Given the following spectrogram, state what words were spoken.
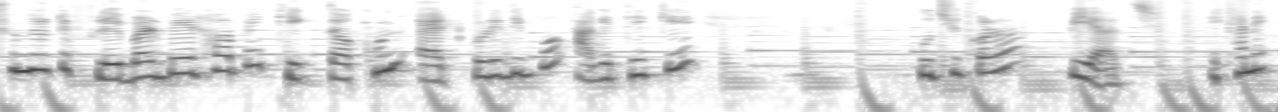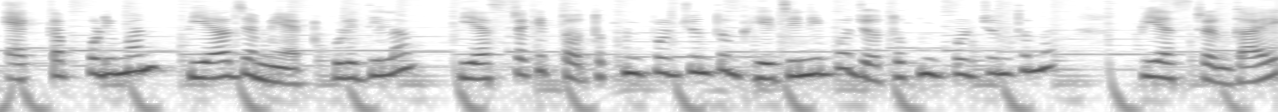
সুন্দর একটি ফ্লেভার বের হবে, ঠিক তখন অ্যাড করে দিব আগে থেকে কুচি করা পেঁয়াজ। এখানে এক কাপ পরিমাণ পেঁয়াজ আমি অ্যাড করে দিলাম। পেঁয়াজটাকে ততক্ষণ পর্যন্ত ভেজে নিব, যতক্ষণ পর্যন্ত না পেঁয়াজটার গায়ে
